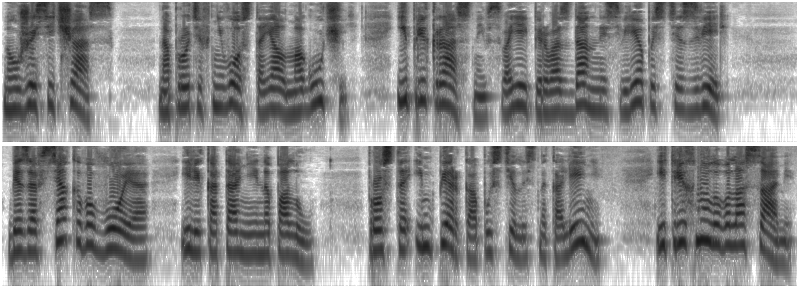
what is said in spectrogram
но уже сейчас Напротив него стоял могучий и прекрасный в своей первозданной свирепости зверь, безо всякого воя или катания на полу. Просто имперка опустилась на колени и тряхнула волосами,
